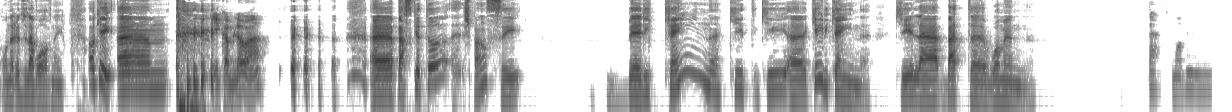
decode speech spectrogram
on aurait dû la voir venir. OK, euh... Il est comme là, hein? Euh, parce que t'as, euh, je pense, c'est Betty Kane qui est, qui est euh, Katie Kane, qui est la Batwoman. Batwoman.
